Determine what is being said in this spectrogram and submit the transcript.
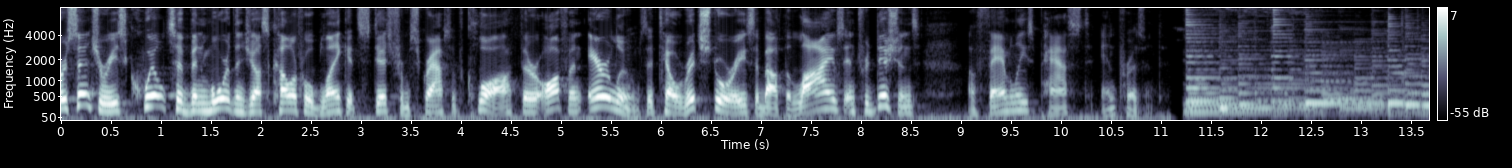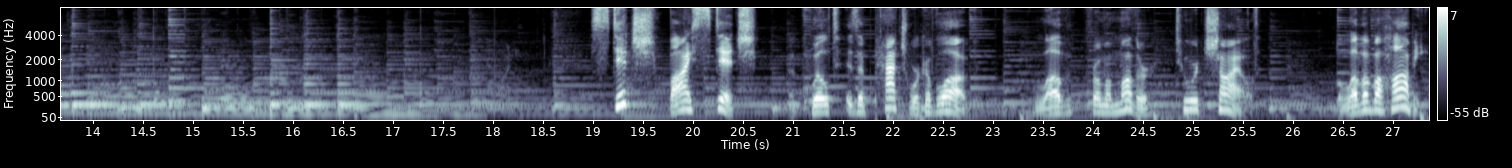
For centuries, quilts have been more than just colorful blankets stitched from scraps of cloth. They're often heirlooms that tell rich stories about the lives and traditions of families past and present. Stitch by stitch, a quilt is a patchwork of love. Love from a mother to her child. The love of a hobby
